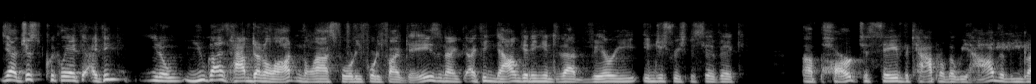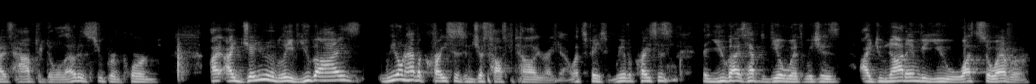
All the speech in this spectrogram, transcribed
Yeah, just quickly, I, th- I, think, you know, you guys have done a lot in the last 40, 45 days. And I, I think now getting into that very industry specific uh, part to save the capital that we have, that you guys have to dole out is super important. I, I genuinely believe you guys, we don't have a crisis in just hospitality right now. Let's face it, we have a crisis that you guys have to deal with, which is I do not envy you whatsoever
